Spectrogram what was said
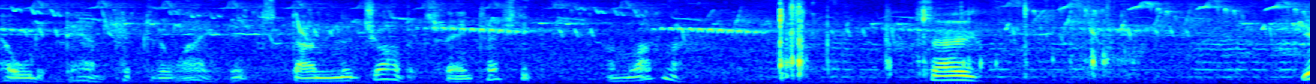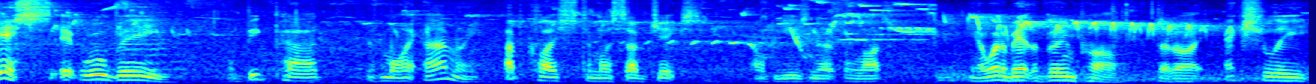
held it down, kept it away. It's done the job, it's fantastic. I'm loving it. So, yes, it will be a big part of my armoury. Up close to my subjects, I'll be using it a lot. Now what about the boom pole that I actually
